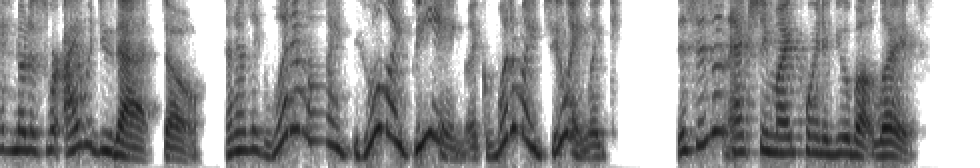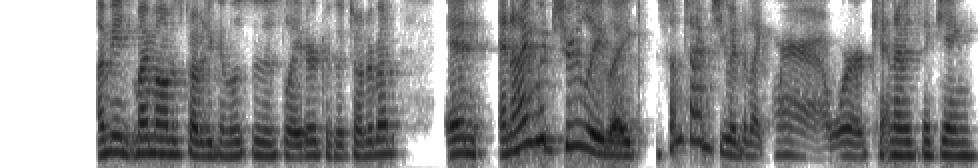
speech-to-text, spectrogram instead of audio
i've noticed where i would do that though. And i was like what am i who am i being? Like what am i doing? Like this isn't actually my point of view about life. I mean my mom is probably going to listen to this later because i told her about it and and i would truly like sometimes she would be like work and i was thinking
